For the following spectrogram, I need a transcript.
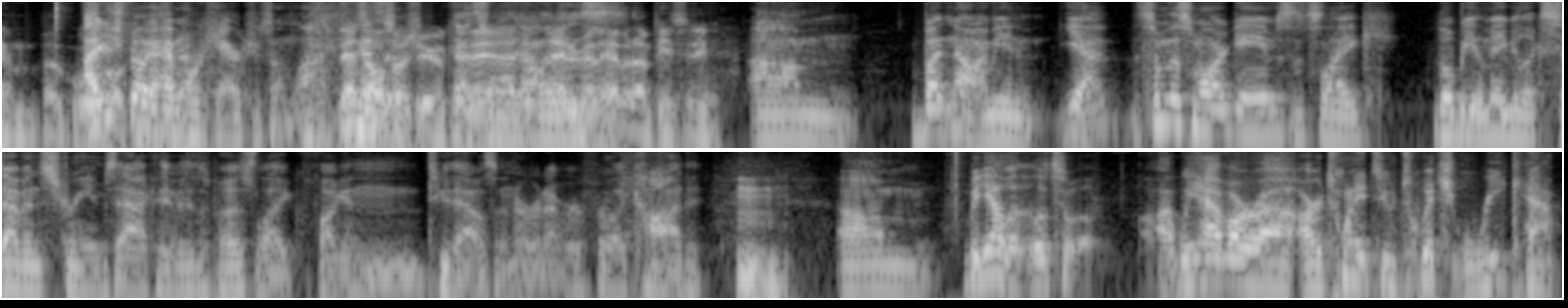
am, but we're I just feel like I have more characters unlocked. That's also true because yeah, I, really didn't, I didn't really have it on PC. Um, but no, I mean, yeah, some of the smaller games, it's like there'll be maybe like seven streams active as opposed to like fucking two thousand or whatever for like COD. Hmm. Um, but yeah, let, let's. Uh, we have our uh, our twenty two Twitch recap.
